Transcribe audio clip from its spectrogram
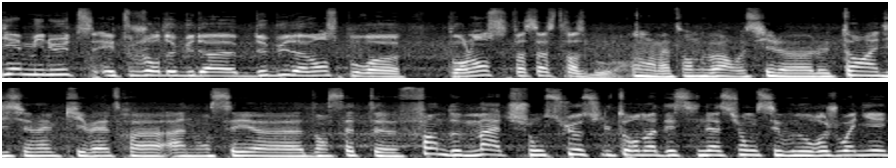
90e minute et toujours deux buts d'avance pour, euh, pour Lens face à Strasbourg. On attend de voir aussi le, temps additionnel qui va être euh, annoncé euh, dans cette fin de match. On suit aussi le tournoi destination. Si vous nous rejoignez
